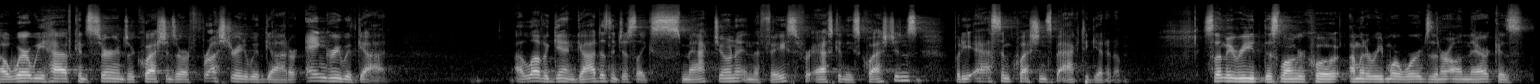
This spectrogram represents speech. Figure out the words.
uh, where we have concerns or questions or are frustrated with God or angry with God. I love again, God doesn't just like smack Jonah in the face for asking these questions, but he asks some questions back to get at him. So let me read this longer quote. I'm going to read more words than are on there because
